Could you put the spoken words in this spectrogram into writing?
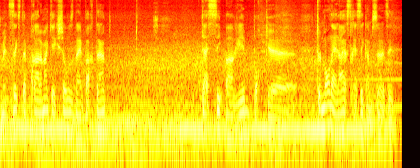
je me disais que c'était probablement quelque chose d'important, d'assez horrible pour que tout le monde ait l'air stressé comme ça, tu sais.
